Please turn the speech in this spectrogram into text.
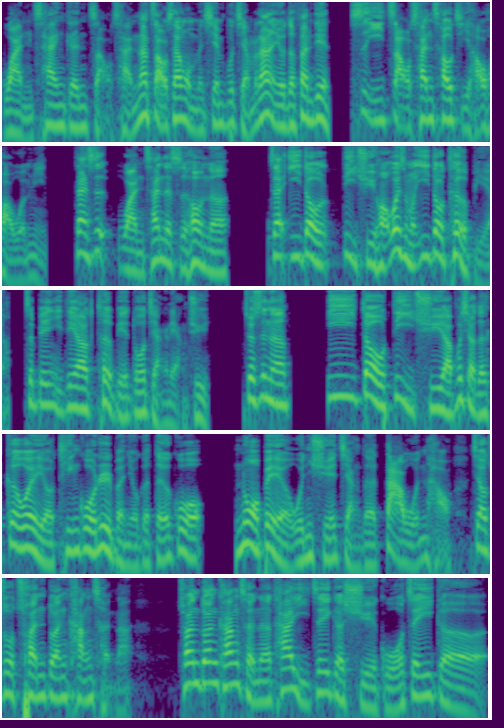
晚餐跟早餐。那早餐我们先不讲嘛，当然有的饭店是以早餐超级豪华闻名，但是晚餐的时候呢，在伊豆地区哈，为什么伊豆特别？这边一定要特别多讲两句。就是呢，伊豆地区啊，不晓得各位有听过日本有个得过诺贝尔文学奖的大文豪，叫做川端康成啊。川端康成呢，他以这个《雪国》这一个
